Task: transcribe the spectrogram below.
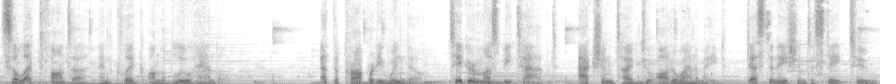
Select Fanta and click on the blue handle. At the property window, Trigger must be tapped, action type to auto-animate, destination to state 2,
